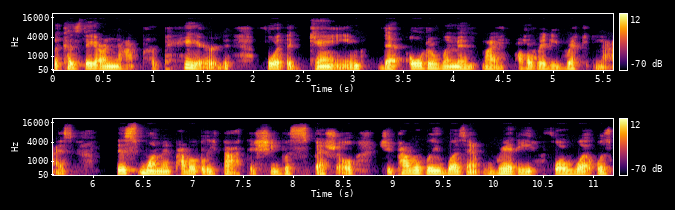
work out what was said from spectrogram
because they are not prepared for the game that older women might already recognize. This woman probably thought that she was special. She probably wasn't ready for what was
